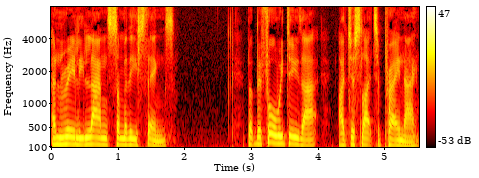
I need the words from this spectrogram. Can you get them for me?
and really land some of these things. But before we do that, I'd just like to pray now.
